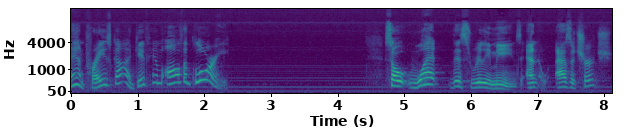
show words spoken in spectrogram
man, praise God. Give him all the glory. So, what this really means, and as a church,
